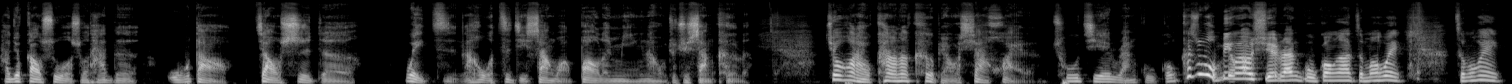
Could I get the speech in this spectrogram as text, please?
她就告诉我说她的舞蹈教室的。位置，然后我自己上网报了名，然后我就去上课了。就后来我看到那课表，我吓坏了。初阶软骨功，可是我没有要学软骨功啊，怎么会？怎么会？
